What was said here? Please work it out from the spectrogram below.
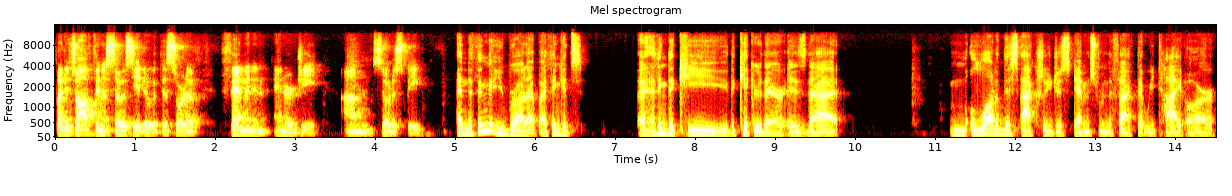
But it's often associated with this sort of feminine energy, um, so to speak. And the thing that you brought up, I think it's, I think the key, the kicker there is that a lot of this actually just stems from the fact that we tie our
